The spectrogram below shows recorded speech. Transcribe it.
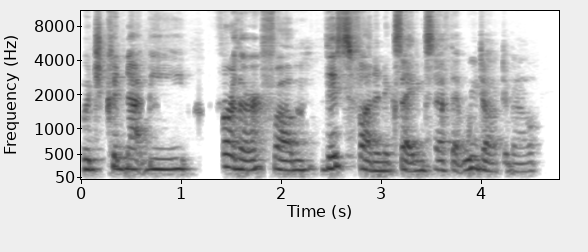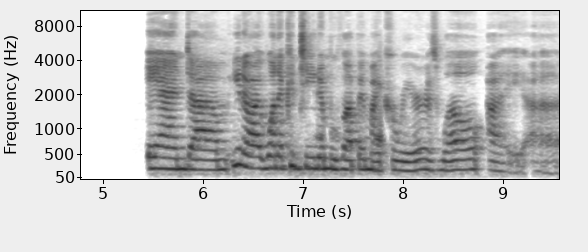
which could not be further from this fun and exciting stuff that we talked about. And um, you know, I want to continue to move up in my career as well. I uh,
